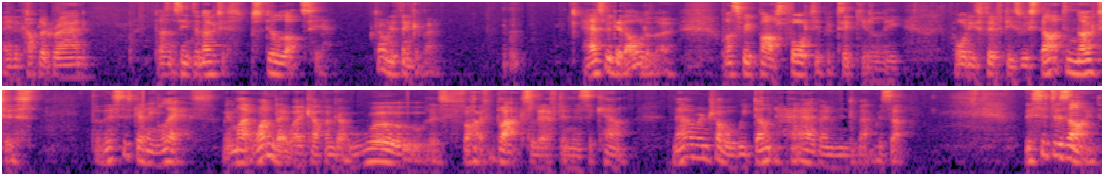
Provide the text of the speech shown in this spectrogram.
maybe a couple of grand, doesn't seem to notice. Still lots here. Don't really think about it. As we get older though, once we pass 40 particularly, 40s, 50s, we start to notice that this is getting less. We might one day wake up and go, whoa, there's five bucks left in this account. Now we're in trouble. We don't have anything to back this up. This is designed,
